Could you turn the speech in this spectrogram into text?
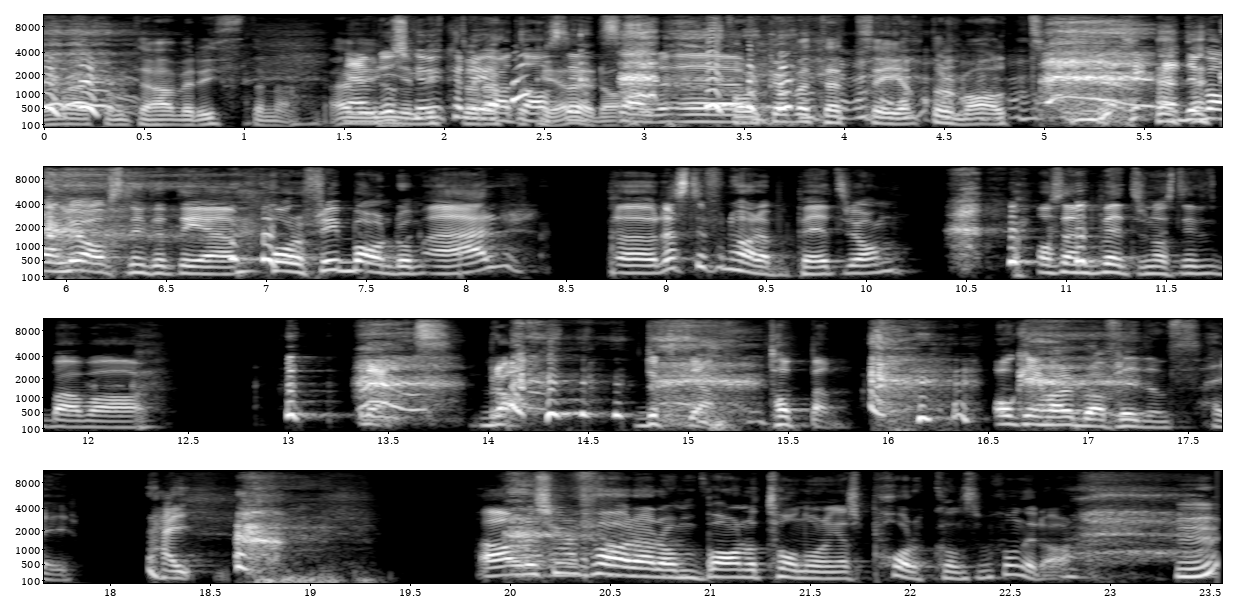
Ja, Välkommen till haveristerna. Det men då ska vi kunna göra ett avsnitt här, eh, Folk har betett sig helt normalt. Det vanliga avsnittet är porrfri barndom är. Uh, resten får ni höra på Patreon. Och sen på Patreon-avsnittet bara vara rätt, bra, duktiga, toppen. Okej, ha det bra Fridens. Hej. Hej. Ja, men nu ska vi få höra om barn och tonåringars porrkonsumtion idag. Mm.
